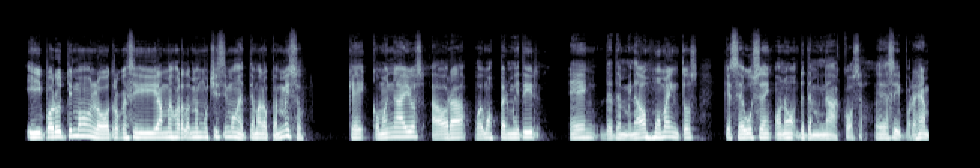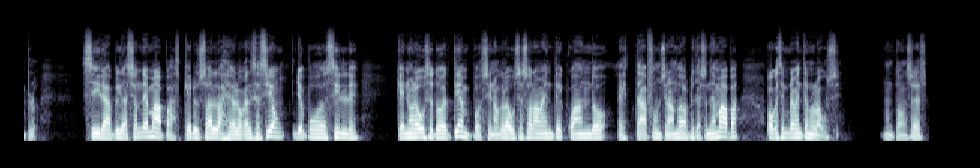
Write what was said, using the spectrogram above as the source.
Y por último, lo otro que sí ha mejorado también muchísimo es el tema de los permisos. Que como en iOS, ahora podemos permitir en determinados momentos que se usen o no determinadas cosas. Es decir, por ejemplo, Si la aplicación de mapas quiere usar la geolocalización, yo puedo decirle que no la use todo el tiempo, sino que la use solamente cuando está funcionando la aplicación de mapas o que simplemente no la use. Entonces,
